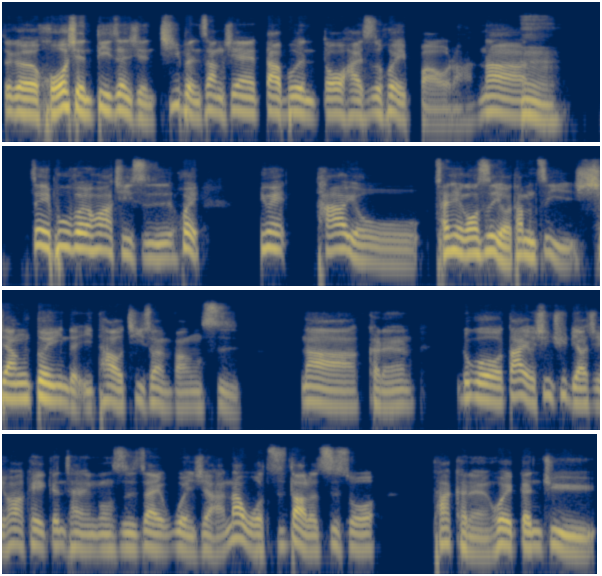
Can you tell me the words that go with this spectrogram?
这个火险、地震险，基本上现在大部分都还是会保啦。那嗯这一部分的话，其实会，因为它有产险公司有他们自己相对应的一套计算方式。那可能如果大家有兴趣了解的话，可以跟产险公司再问一下。那我知道的是说，它可能会根据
